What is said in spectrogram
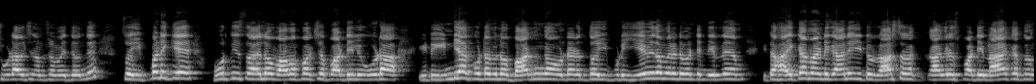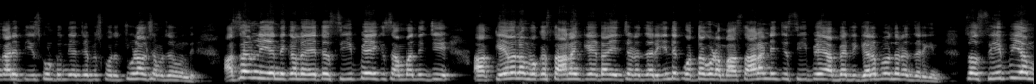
చూడాల్సిన అంశం అయితే ఉంది. సో ఇప్పటికే పూర్తి స్థాయిలో వామపక్ష పార్టీలు కూడా ఇటు ఇండియా కూటమిలో భాగంగా ఉండడంతో ఇప్పుడు ఏ విధమైనటువంటి నిర్ణయం ఇటు హైకమాండ్ కానీ ఇటు రాష్ట్ర కాంగ్రెస్ పార్టీ నాయకత్వం కానీ తీసుకుంటుంది అని చెప్పేసి కొంత చూడాల్సిన అంశం ఉంది. అసెంబ్లీ ఎన్నికల్లో అయితే సిపిఐకి సంబంధించి ఆ కేవలం ఒక స్థానం కేటాయించడం జరిగింది. కొత్త కూడా మా స్థానం నుంచి సిపిఐ అభ్యర్థి గెలుపొందడం జరిగింది. సో సిపిఎం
